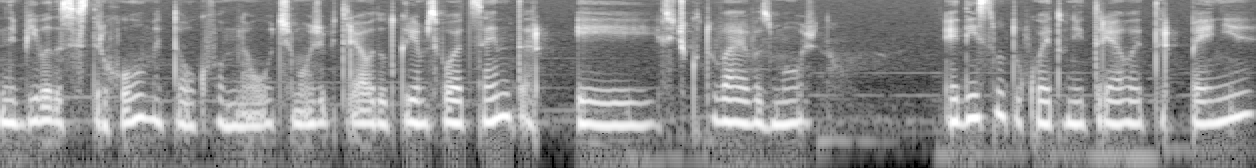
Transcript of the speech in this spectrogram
не бива да се страхуваме толкова много, че може би трябва да открием своя център и всичко това е възможно. Единственото, което ни трябва е търпение,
